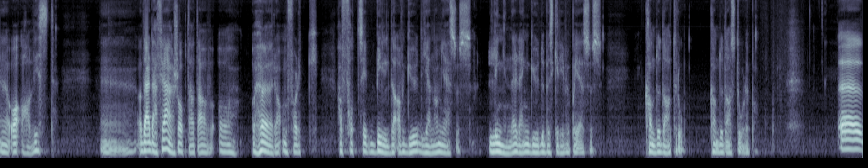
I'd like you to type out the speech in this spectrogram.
eh, og avvist. Eh, og Det er derfor jeg er så opptatt av å, å, høre om folk har fått sitt bilde av Gud gjennom Jesus, ligner den Gud du beskriver på Jesus, kan du da tro? Kan du da stole på? Eh,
